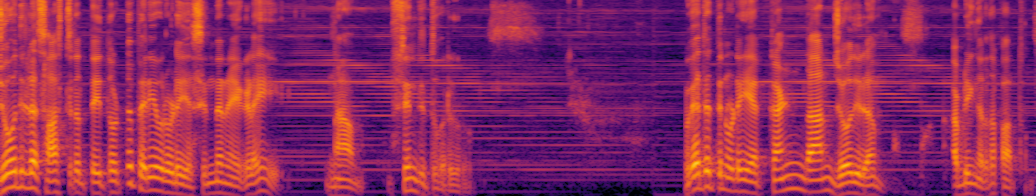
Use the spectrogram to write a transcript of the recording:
ஜோதிட சாஸ்திரத்தை தொட்டு பெரியவருடைய சிந்தனைகளை நாம் சிந்தித்து வருகிறோம். வேதத்தினுடைய கண் தான் ஜோதிடம் அப்படிங்கிறத பார்த்தோம்.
